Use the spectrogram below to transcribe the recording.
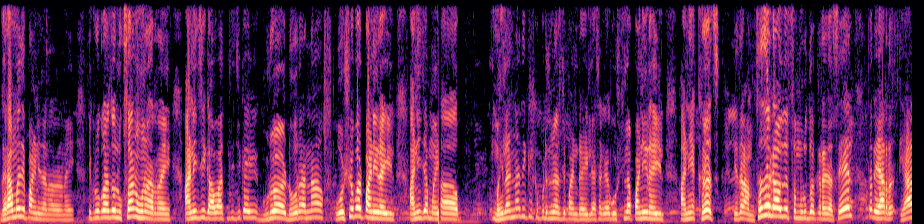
घरामध्ये पाणी जाणार नाही इकडे कोणाचं नुकसान होणार नाही आणि जी गावातली जी काही गुरं ढोरांना वर्षभर पाणी राहील आणि ज्या मै- महिलांना देखील कपडे धुण्यासाठी पाणी राहील या सगळ्या गोष्टीला पाणी राहील. आणि हे खरंच हे जर आमचं जर गाव जर समृद्ध करायचं असेल तर या र- ह्या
